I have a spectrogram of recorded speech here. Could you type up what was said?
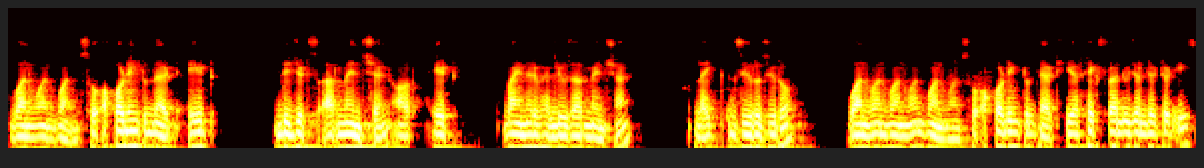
111 so according to that 8 digits are mentioned or 8 binary values are mentioned like 0 0 1 1 1 1 1 1 so according to that here hex value generated is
